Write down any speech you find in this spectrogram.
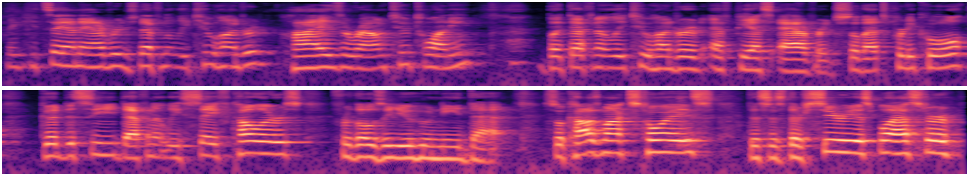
I think you'd say on average, definitely 200. Highs around 220, but definitely 200 FPS average. So that's pretty cool. Good to see. Definitely safe colors for those of you who need that. So Cosmox Toys, this is their Sirius Blaster.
